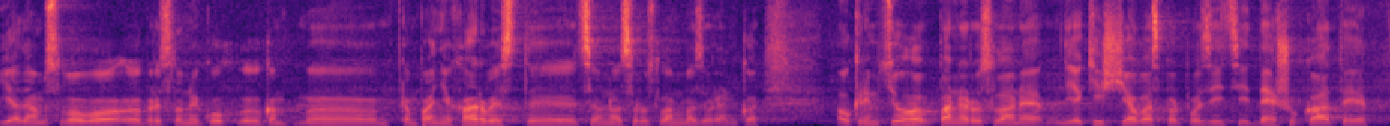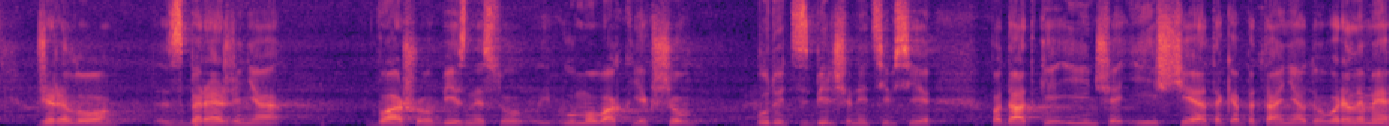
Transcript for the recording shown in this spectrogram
Я дам слово е, представнику е, ком- компанії Harvest, це у нас Руслан Мазуренко. Окрім цього, пане Руслане, які ще у вас пропозиції? Де шукати джерело збереження вашого бізнесу в умовах, якщо будуть збільшені ці всі податки і інше? І ще таке питання. От говорили ми е,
